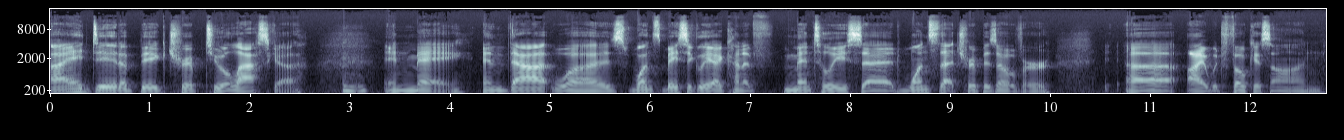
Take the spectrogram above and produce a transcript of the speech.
I did a big trip to Alaska Mhm. in May. And that was once basically I kind of mentally said, once that trip is over, uh, I would focus on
